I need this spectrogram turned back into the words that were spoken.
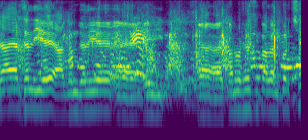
টায়ার জ্বালিয়ে, আগুন জ্বালিয়ে এই কর্মসূচি পালন করছে।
